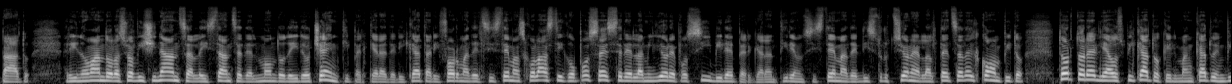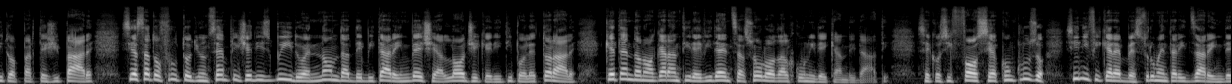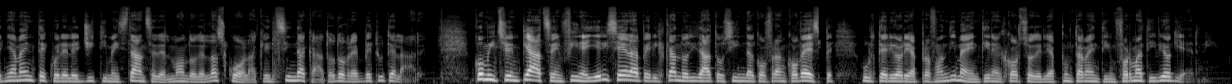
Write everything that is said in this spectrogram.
rinnovando la sua vicinanza alle istanze del mondo dei docenti perché la delicata riforma del sistema scolastico possa essere la migliore possibile per garantire un sistema dell'istruzione all'altezza del compito. Tortorelli ha auspicato che il mancato invito a partecipare sia stato frutto di un semplice disguido e non da addebitare invece a logiche di tipo elettorale che tendono a garantire evidenza solo ad alcuni dei candidati. Se così fosse, ha concluso, significherebbe strumentalizzare indegnamente quelle legittime istanze del mondo della scuola che il sindacato dovrebbe tutelare. Comizio in piazza infine ieri sera per il candidato sindaco Franco Vespe, ulteriori approfondimenti nel corso degli appuntamenti informativi odierni.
